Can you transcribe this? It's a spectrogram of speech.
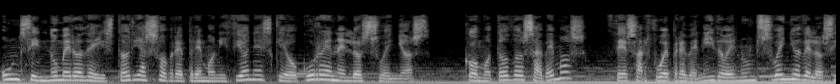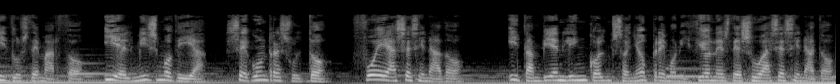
un sinnúmero de historias sobre premoniciones que ocurren en los sueños. Como todos sabemos, César fue prevenido en un sueño de los idus de marzo, y el mismo día, según resultó, fue asesinado y también Lincoln soñó premoniciones de su asesinato.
